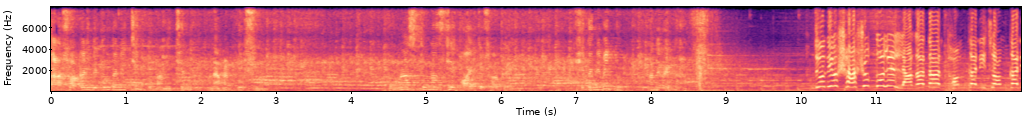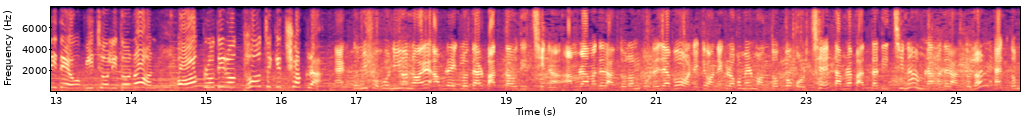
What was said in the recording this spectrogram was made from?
তারা সরকারি বেতনটা নিচ্ছেন তো? না নিচ্ছেন না? মানে আমার প্রশ্ন। বোনাস টোনাস যে হয় তো সরকারি সেটা নেবেন তো? না নেবেন না? যদিও শাসক দলের লাগাতার ধমকানি চমকানিতেও বিচলিত নন অপ্রতিরোধ চিকিৎসকরা। একদমই শোভনীয় নয় আমরা এগুলোতে আর পাত্তাও দিচ্ছি না। আমরা আমাদের আন্দোলন করে যাব অনেকে অনেক রকমের মন্তব্য করছে আমরা পাত্তা দিচ্ছি না আমরা আমাদের আন্দোলন একদম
